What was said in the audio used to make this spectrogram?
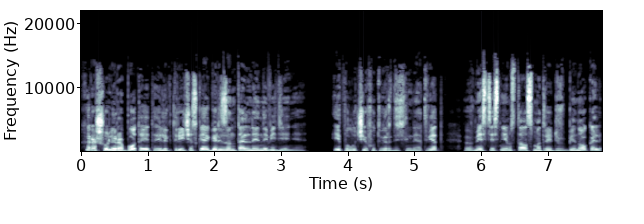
хорошо ли работает электрическое горизонтальное наведение. И, получив утвердительный ответ, вместе с ним стал смотреть в бинокль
